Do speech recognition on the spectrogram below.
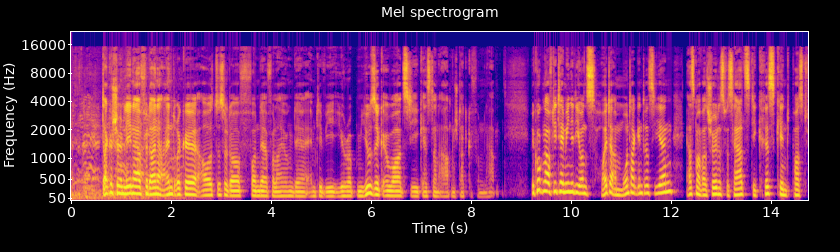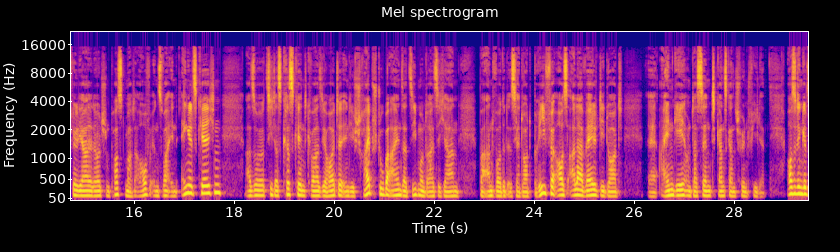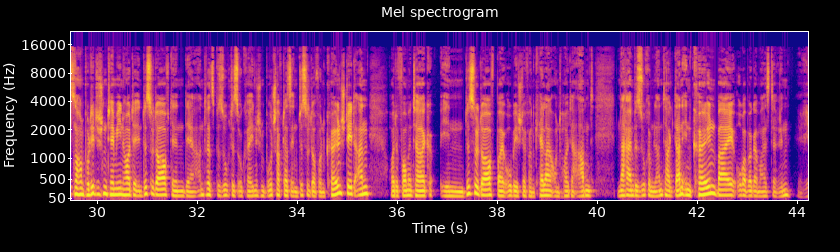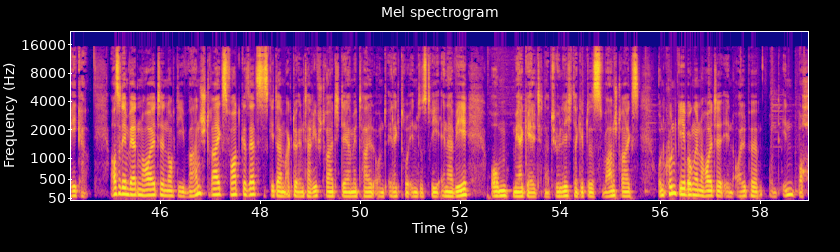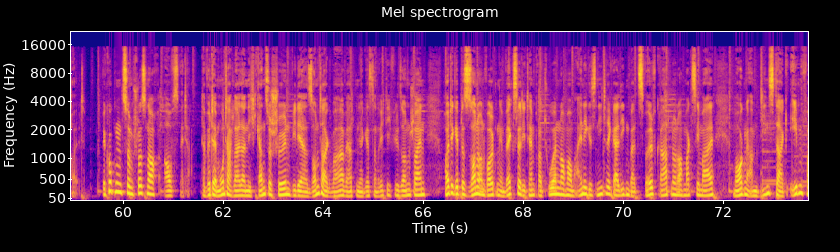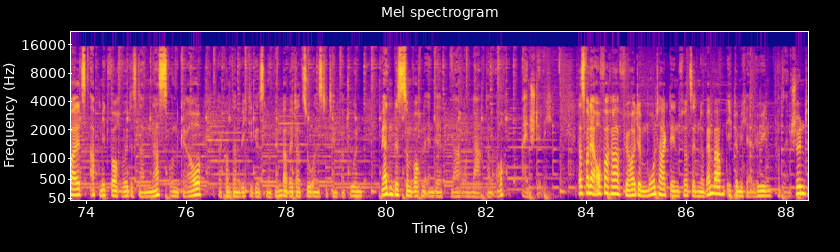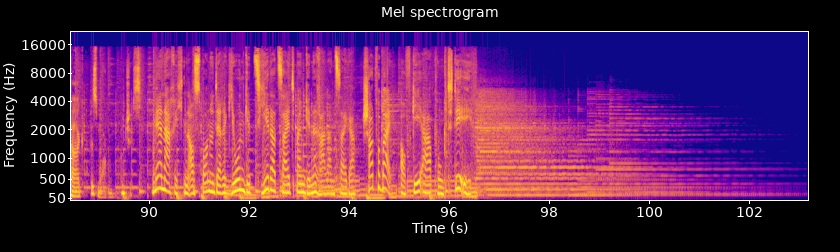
Dankeschön, Lena, für deine Eindrücke aus Düsseldorf von der Verleihung der MTV Europe Music Awards, die gestern Abend stattgefunden haben. Wir gucken auf die Termine, die uns heute am Montag interessieren. Erstmal was Schönes fürs Herz. Die Christkind-Postfiliale der Deutschen Post macht auf, und zwar in Engelskirchen. Also zieht das Christkind quasi heute in die Schreibstube ein. Seit 37 Jahren beantwortet es ja dort Briefe aus aller Welt, die dort äh, eingehen und das sind ganz, ganz schön viele. Außerdem gibt es noch einen politischen Termin heute in Düsseldorf, denn der Antrittsbesuch des ukrainischen Botschafters in Düsseldorf und Köln steht an. Heute Vormittag in Düsseldorf bei OB Stefan Keller und heute Abend nach einem Besuch im Landtag dann in Köln bei Oberbürgermeisterin Reker. Außerdem werden heute noch die Warnstreiks fortgesetzt. Es geht da im aktuellen Tarifstreit der Metall- und Elektroindustrie NRW um mehr Geld natürlich. Da gibt es Warnstreiks und Kundgebungen heute in Olpe und in Bocholt. Wir gucken zum Schluss noch aufs Wetter. Da wird der Montag leider nicht ganz so schön, wie der Sonntag war. Wir hatten ja gestern richtig viel Sonnenschein. Heute gibt es Sonne und Wolken im Wechsel. Die Temperaturen nochmal um einiges niedriger, liegen bei 12 Grad nur noch maximal. Morgen am Dienstag ebenfalls. Ab Mittwoch wird es dann nass und grau. Da kommt dann richtiges Novemberwetter zu uns. Die Temperaturen werden bis zum Wochenende nach und nach dann auch einstellig. Das war der Aufwacher für heute Montag, den 14. November. Ich bin Michael Höhing. Habt einen schönen Tag. Bis morgen und tschüss. Mehr Nachrichten aus Bonn und der Region gibt's jederzeit beim Generalanzeiger. Schaut vorbei auf ga.de.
